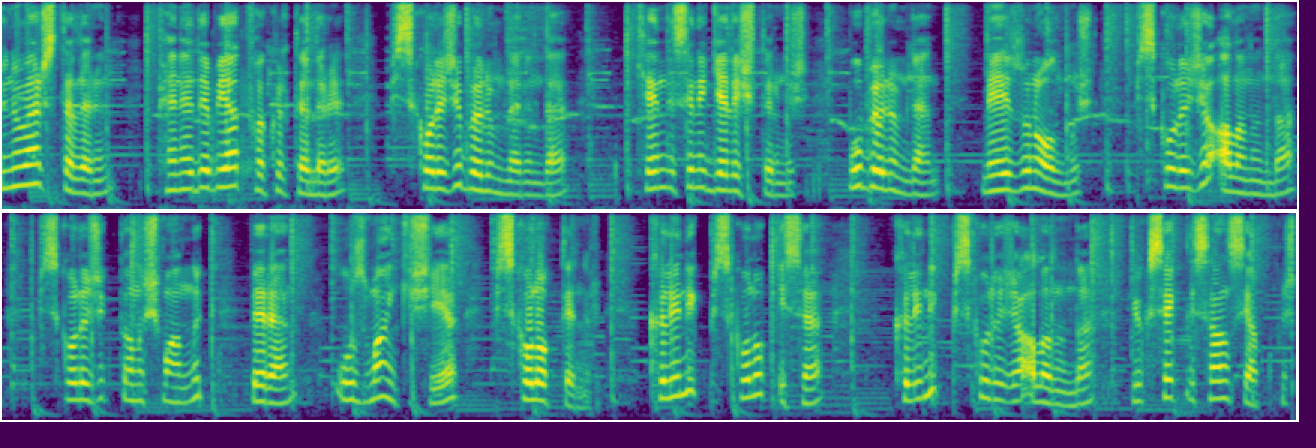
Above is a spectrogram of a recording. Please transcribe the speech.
Üniversitelerin fen edebiyat fakülteleri psikoloji bölümlerinde kendisini geliştirmiş, bu bölümden mezun olmuş, psikoloji alanında psikolojik danışmanlık veren uzman kişiye psikolog denir. Klinik psikolog ise klinik psikoloji alanında yüksek lisans yapmış,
